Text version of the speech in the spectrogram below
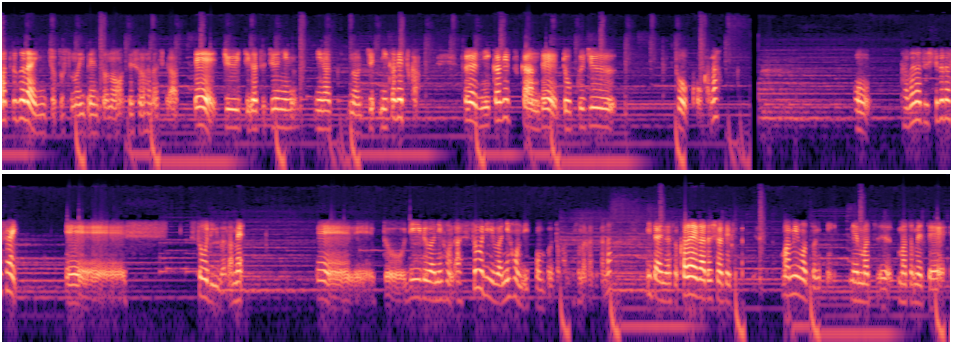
月末ぐらいにちょっとそのイベントのでそういう話があって、11月、12月の2ヶ月間、とりあえず2ヶ月間で60投稿かなを必ずしてください。えー、ストーリーはダメ。えー、っと、リールは2本、あ、ストーリーは2本で1本分とか、そんな感じかな。みたいな、そう、課題が私は出てた。まあ、見事に年末まとめて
